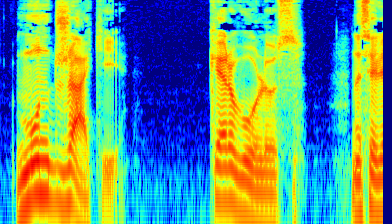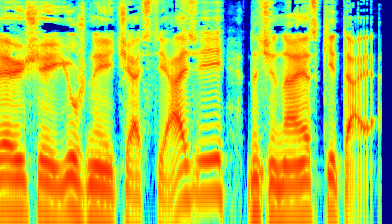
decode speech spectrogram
– мунджаки, кервулюс, населяющие южные части Азии, начиная с Китая.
